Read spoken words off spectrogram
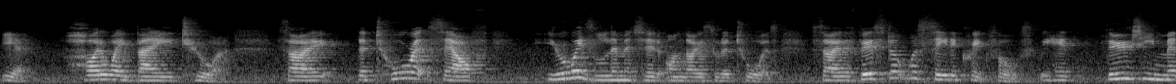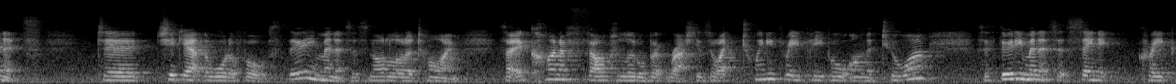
yeah, Hideaway Bay Tour. So the tour itself, you're always limited on those sort of tours. So the first stop was Cedar Creek Falls. We had 30 minutes to check out the waterfalls. 30 minutes is not a lot of time. So it kind of felt a little bit rushed. There was like 23 people on the tour. So 30 minutes at Scenic Creek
